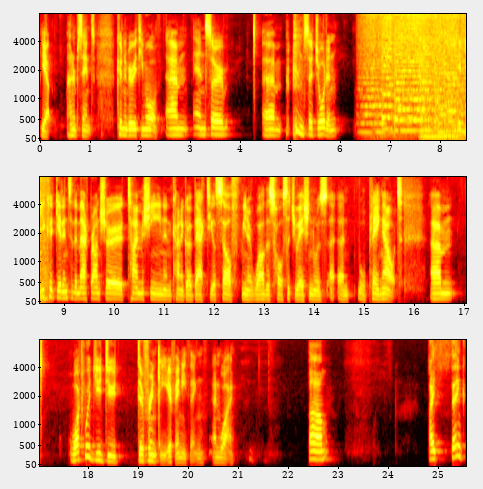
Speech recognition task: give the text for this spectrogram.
Yeah, 100%. Couldn't agree with you more. Um, and so, um, so Jordan, if you could get into the Matt Brown show time machine and kind of go back to yourself, you know, while this whole situation was uh, and or playing out, um, what would you do differently, if anything, and why? Um, I think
